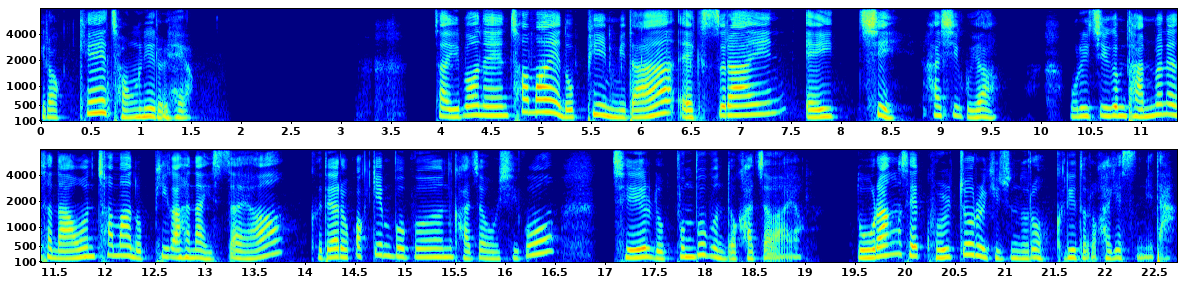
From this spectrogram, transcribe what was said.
이렇게 정리를 해요. 자, 이번엔 처마의 높이입니다. X라인 H 하시고요. 우리 지금 단면에서 나온 처마 높이가 하나 있어요. 그대로 꺾인 부분 가져오시고 제일 높은 부분도 가져와요. 노란색 골조를 기준으로 그리도록 하겠습니다.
